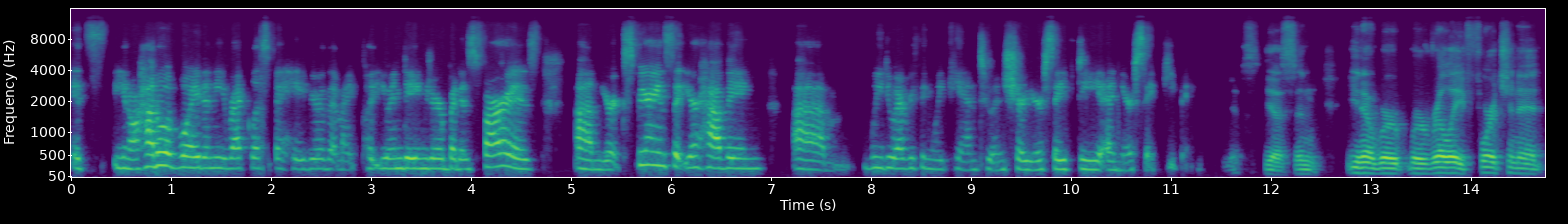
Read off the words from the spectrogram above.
it's you know how to avoid any reckless behavior that might put you in danger. But as far as um, your experience that you're having, um, we do everything we can to ensure your safety and your safekeeping. Yes, yes, and you know we're we're really fortunate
